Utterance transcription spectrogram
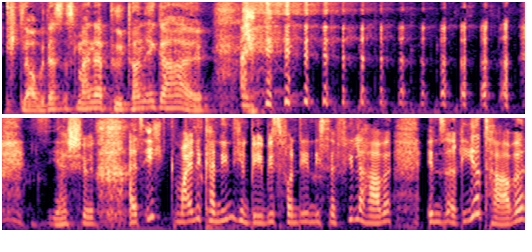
ich glaube, das ist meiner Python egal. Sehr schön. Als ich meine Kaninchenbabys, von denen ich sehr viele habe, inseriert habe,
